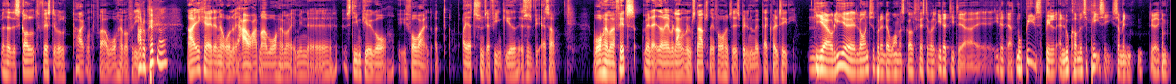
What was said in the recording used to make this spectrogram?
hvad hedder det, Skull Festival-pakken fra Warhammer, fordi... har du købt noget? Nej, ikke her i den her runde. Jeg har jo ret meget Warhammer i min uh, Steam-kirkegård i forvejen, og, og jeg synes, jeg er fint gearet. Jeg synes, vi, altså, Warhammer er fedt, men der er med langt mellem snapsene i forhold til spillene, med der er kvalitet i. De er jo lige uh, launchet på den der Warhammer Skulls Festival. Et af, de der, uh, et af deres mobilspil er nu kommet til PC, som en, jeg ved ikke, om,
